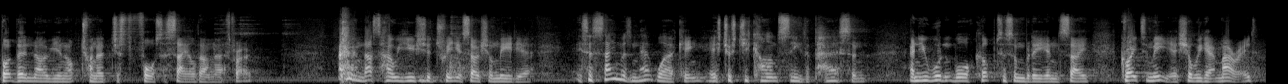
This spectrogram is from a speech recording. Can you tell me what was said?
but they know you're not trying to just force a sale down their throat. That's how you should treat your social media. It's the same as networking, it's just you can't see the person. And you wouldn't walk up to somebody and say, Great to meet you, shall we get married?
